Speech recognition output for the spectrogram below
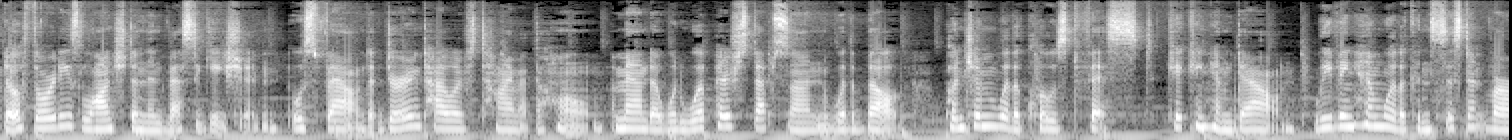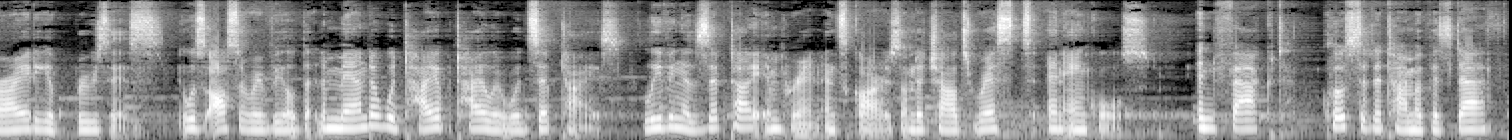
the authorities launched an investigation. It was found that during Tyler's time at the home, Amanda would whip her stepson with a belt punch him with a closed fist, kicking him down, leaving him with a consistent variety of bruises. It was also revealed that Amanda would tie up Tyler with zip ties, leaving a zip tie imprint and scars on the child's wrists and ankles. In fact, close to the time of his death,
